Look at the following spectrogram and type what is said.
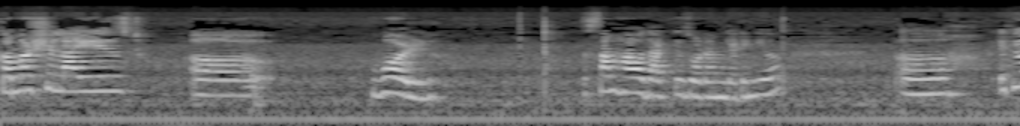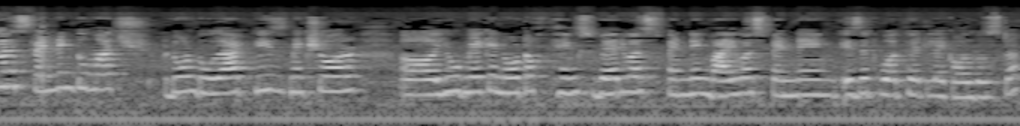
commercialized uh, world. Somehow that is what i'm getting here. Uh, if you are spending too much don't do that. Please make sure uh, you make a note of things where you are spending why you are spending is it worth it like all those stuff.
